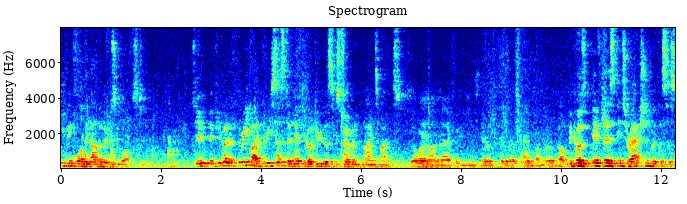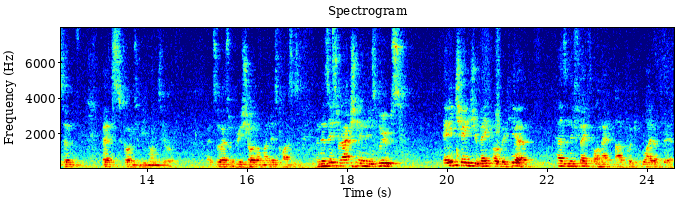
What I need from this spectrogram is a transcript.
keeping all the other loops closed. So you- if you've got a three by three system, you have to go do this experiment nine times. So it wouldn't automatically be for the rest of the buffer? No, because if there's interaction with the system, that's going to be non-zero. Right, so that's what we showed on Monday's classes. When there's interaction in these loops, any change you make over here has an effect on that output right up there.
